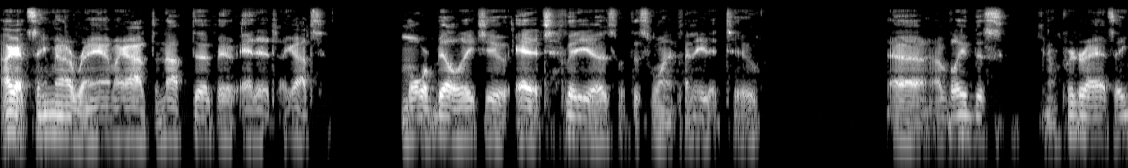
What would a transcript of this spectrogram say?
I got the same amount of RAM, I got enough to edit, I got more ability to edit videos with this one if I needed to. Uh, I believe this you know, printer adds 8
